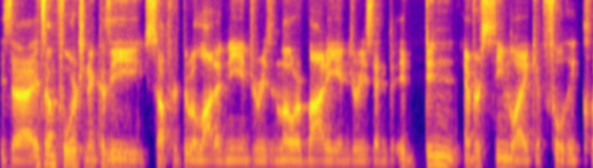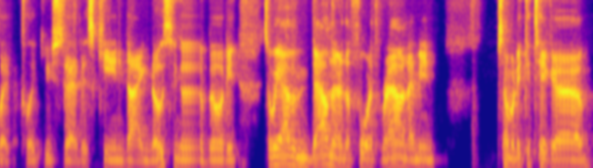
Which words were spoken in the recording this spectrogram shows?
is uh, it's unfortunate because he suffered through a lot of knee injuries and lower body injuries, and it didn't ever seem like it fully clicked, like you said, his keen diagnosing ability. So we have him down there in the fourth round. I mean, somebody could take a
